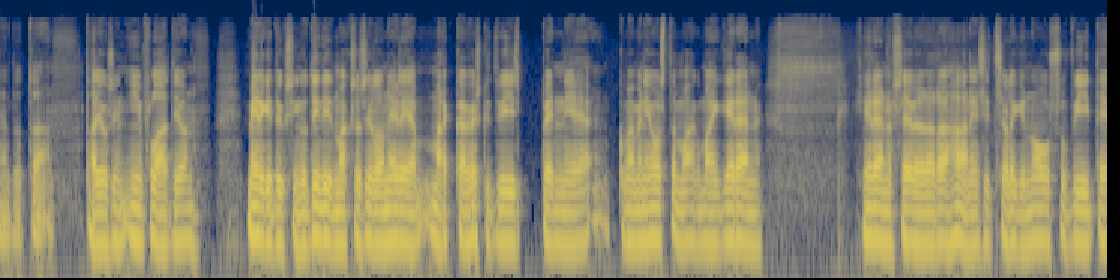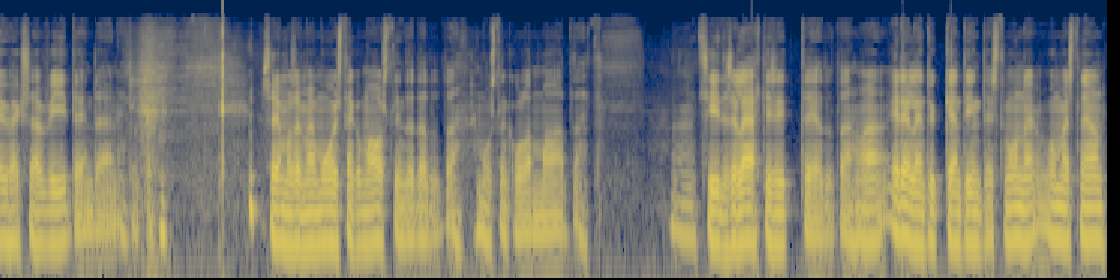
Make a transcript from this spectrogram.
ja tota, tajusin inflaation merkityksen, kun tintit maksoi silloin 4 markkaa 95 penniä ja kun mä menin ostamaan, kun mä olin kerännyt, kerännyt sen verran rahaa, niin sitten se olikin noussut 595 tämä. Niin tota, semmoisen mä muistan, kun mä ostin tätä tota, mustan kullan maata. Että, että siitä se lähti sitten ja tota, mä edelleen tykkään tinteistä. Mun, mun mielestä ne on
